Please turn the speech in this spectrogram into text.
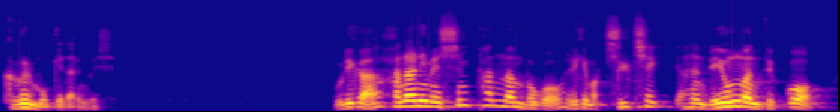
그걸 못 깨달은 것이. 우리가 하나님의 심판만 보고 이렇게 막 질책하는 내용만 듣고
